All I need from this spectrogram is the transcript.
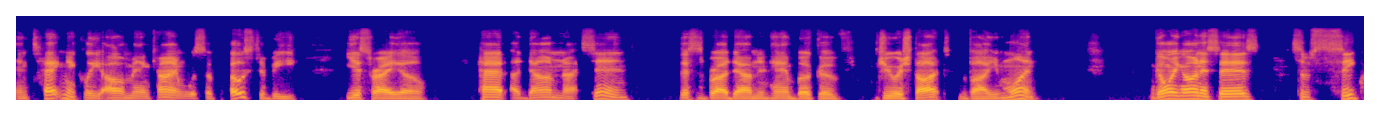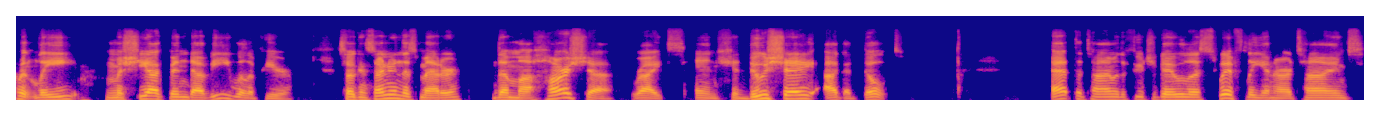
And technically, all mankind was supposed to be Yisrael had Adam not sinned. This is brought down in Handbook of Jewish Thought, Volume 1. Going on, it says, subsequently, Mashiach ben David will appear. So, concerning this matter, the Maharsha writes in Chidushe Agadot, at the time of the future Geula, swiftly in our times,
